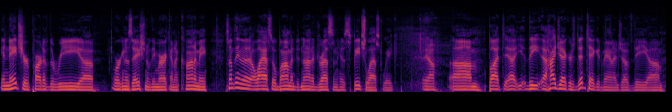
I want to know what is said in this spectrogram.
in nature, part of the reorganization of the American economy, something that, alas, Obama did not address in his speech last week. yeah Um, but uh, the uh, hijackers did take advantage of the um,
